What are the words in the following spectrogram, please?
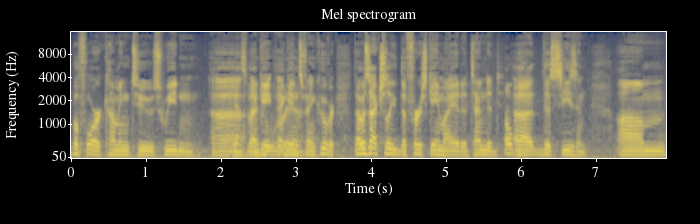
before coming to Sweden uh, Against aga- Vancouver, against yeah. Vancouver, that was actually the first game I had attended Okay. uh, this season. Um,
